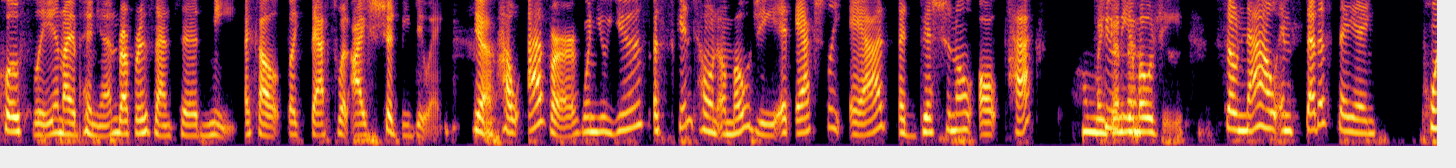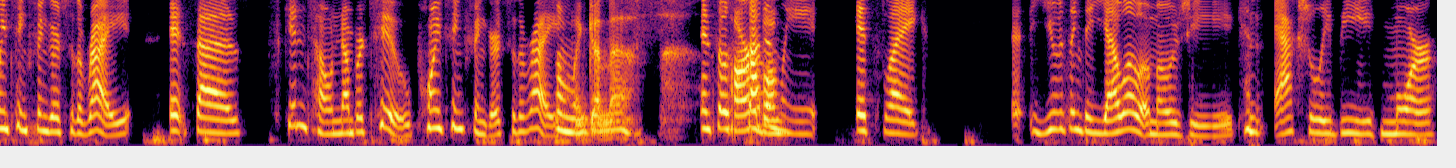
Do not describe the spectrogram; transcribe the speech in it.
closely, in my opinion, represented me. I felt like that's what I should be doing. Yeah. However, when you use a skin tone emoji, it actually adds additional alt text oh to goodness. the emoji. So now instead of saying pointing finger to the right, it says skin tone number two, pointing finger to the right. Oh my goodness. And so suddenly it's like uh, using the yellow emoji can actually be more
